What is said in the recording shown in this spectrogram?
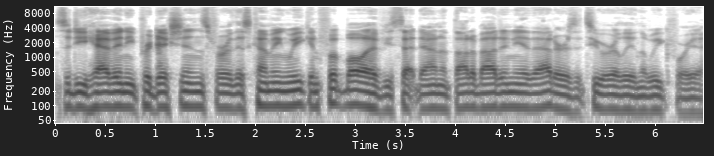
So, do you have any predictions for this coming week in football? Have you sat down and thought about any of that, or is it too early in the week for you?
